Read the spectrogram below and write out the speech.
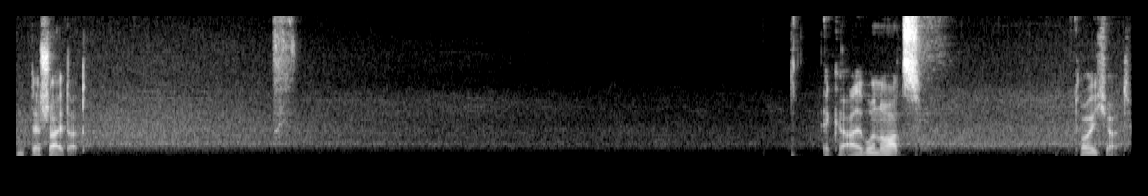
Und der scheitert. Ecke Albonords. Teuchert.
